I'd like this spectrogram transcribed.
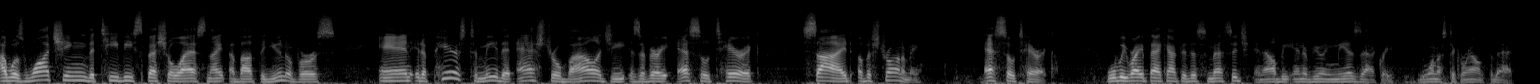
I was watching the TV special last night about the universe and it appears to me that astrobiology is a very esoteric side of astronomy. Esoteric. We'll be right back after this message, and I'll be interviewing Mia Zachary. You want to stick around for that.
